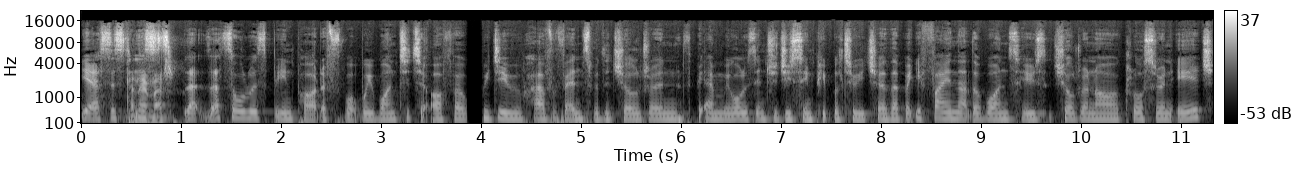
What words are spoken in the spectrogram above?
yes, it's, it's that, that's always been part of what we wanted to offer. We do have events with the children, and we're always introducing people to each other. But you find that the ones whose children are closer in age,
